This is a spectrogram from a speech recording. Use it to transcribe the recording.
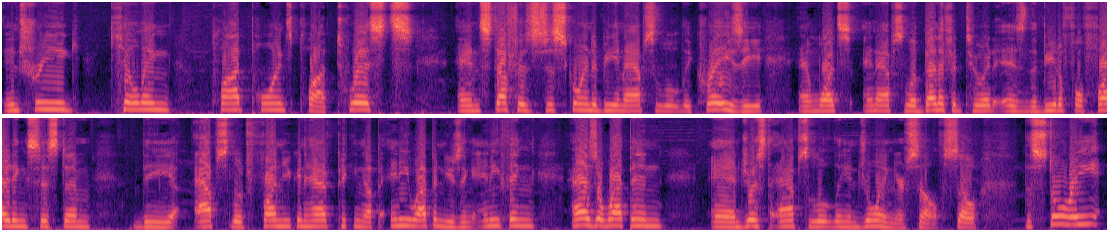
intrigue, killing, plot points, plot twists, and stuff is just going to be an absolutely crazy. And what's an absolute benefit to it is the beautiful fighting system, the absolute fun you can have picking up any weapon, using anything as a weapon, and just absolutely enjoying yourself. So the story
